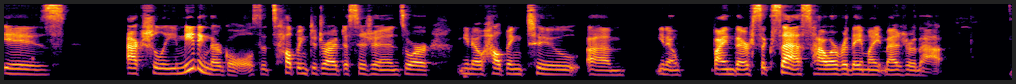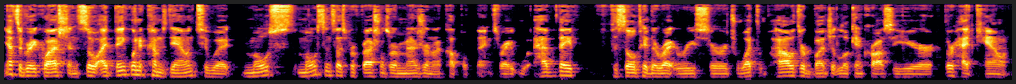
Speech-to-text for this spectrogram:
is actually meeting their goals it's helping to drive decisions or you know helping to um, you know find their success however they might measure that that's a great question. So I think when it comes down to it, most most insights professionals are measuring a couple things, right? Have they facilitate the right research? What how's their budget looking across a year? Their headcount.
